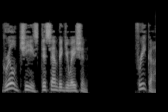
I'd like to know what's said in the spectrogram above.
Grilled cheese disambiguation. Frico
